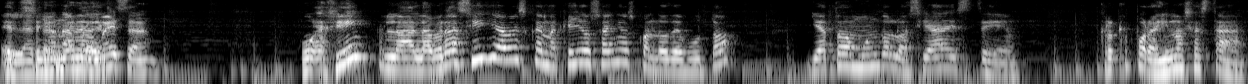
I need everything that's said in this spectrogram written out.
el señor promesa. Pues sí, la, verdad sí, ya ves que en aquellos años cuando debutó, ya todo el mundo lo hacía, este, creo que por ahí no sé hasta,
